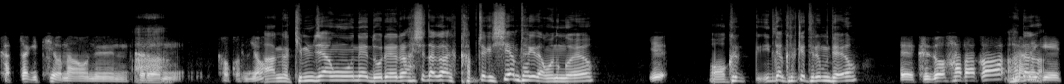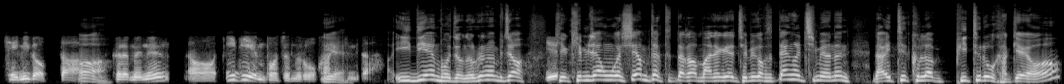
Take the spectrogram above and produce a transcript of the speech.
갑자기 튀어나오는 그런 거거든요. 아, 그러니까 김장훈의 노래를 하시다가 갑자기 시암탉이 나오는 거예요? 예, 어, 그, 일단 그렇게 들으면 돼요? 예, 그거 하다가, 하다가- 만약에 재미가 없다. 어. 그러면은, 어, EDM 버전으로 예. 가겠습니다. EDM 버전으로. 그러면 저 예. 김, 김장훈과 시암탉 듣다가 만약에 재미가 없어 땡을 치면은 나이트 클럽 비트로 갈게요.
